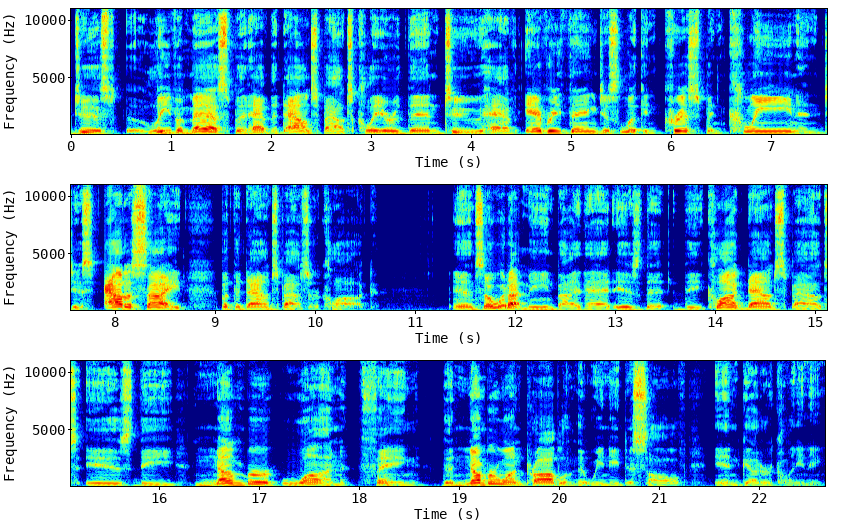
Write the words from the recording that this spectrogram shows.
just leave a mess but have the downspouts clear than to have everything just looking crisp and clean and just out of sight, but the downspouts are clogged. And so, what I mean by that is that the clogged downspouts is the number one thing, the number one problem that we need to solve in gutter cleaning.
